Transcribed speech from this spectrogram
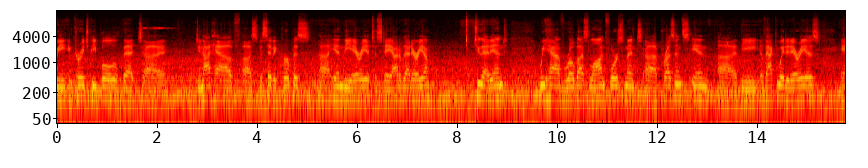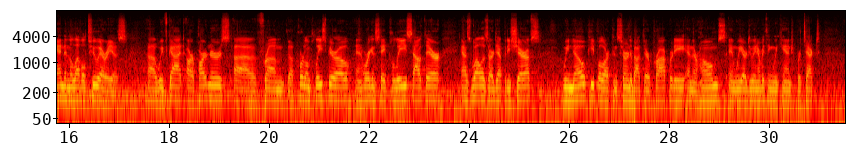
We encourage people that uh, do not have a specific purpose uh, in the area to stay out of that area. To that end, we have robust law enforcement uh, presence in uh, the evacuated areas and in the level two areas. Uh, we've got our partners uh, from the Portland Police Bureau and Oregon State Police out there, as well as our deputy sheriffs. We know people are concerned about their property and their homes, and we are doing everything we can to protect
